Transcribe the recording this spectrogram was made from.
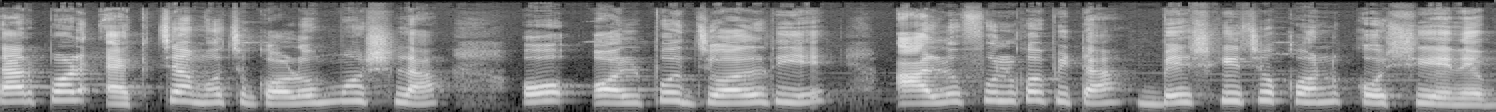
তারপর এক চামচ গরম মশলা ও অল্প জল দিয়ে আলু ফুলকপিটা বেশ কিছুক্ষণ কষিয়ে নেব।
